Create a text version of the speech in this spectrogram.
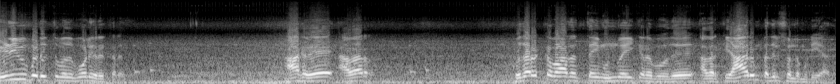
இழிவுபடுத்துவது போல் இருக்கிறது. ஆகவே அவர் குதர்க்கவாதத்தை முன்வைக்கிற போது அதற்கு யாரும் பதில் சொல்ல முடியாது.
